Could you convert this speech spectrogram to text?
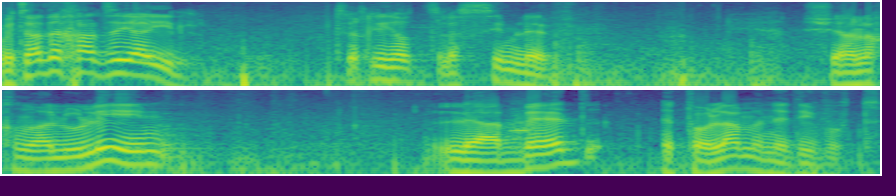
מצד אחד זה יעיל, צריך להיות, לשים לב, שאנחנו עלולים לאבד את עולם הנדיבות.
